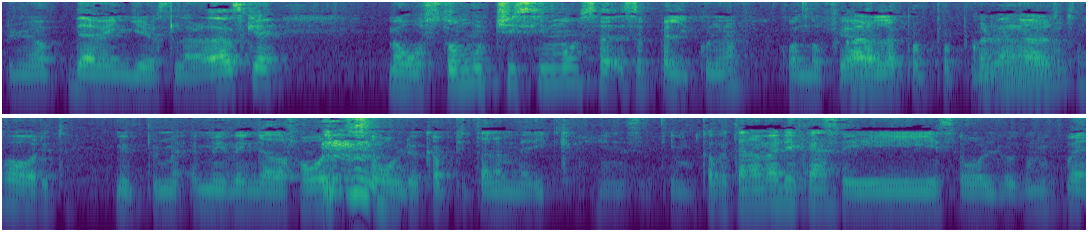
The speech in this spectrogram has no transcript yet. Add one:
primero de Avengers. La verdad es que me gustó muchísimo esa, esa película cuando fui a ¿Cuál- verla por, por ¿Cuál primera vengador vez. es tu favorito? Mi, primer- mi vengador favorito se volvió Capitán América en ese tiempo. Capitán América. Sí, se volvió mi,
